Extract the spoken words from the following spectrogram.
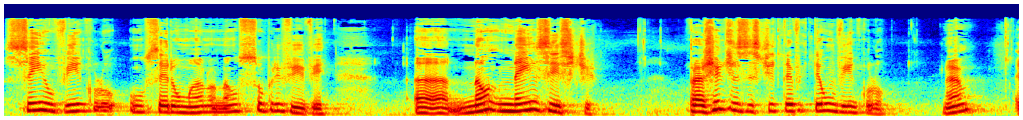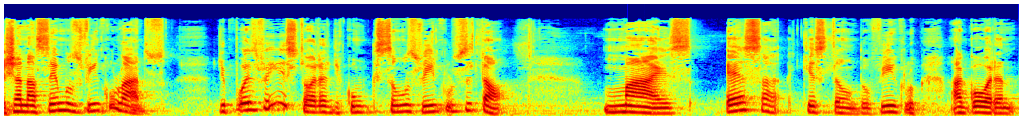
Sem o vínculo, um ser humano não sobrevive, uh, não nem existe. Para a gente existir, teve que ter um vínculo, né? Já nascemos vinculados. Depois vem a história de como que são os vínculos e tal. Mas essa questão do vínculo, agora,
